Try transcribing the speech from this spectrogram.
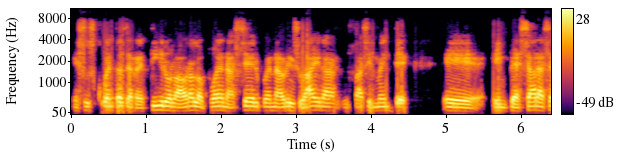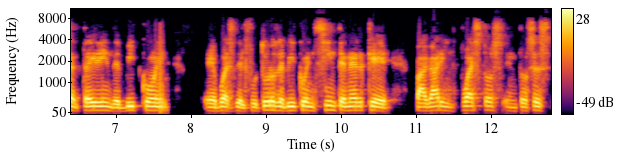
en sus cuentas de retiro, ahora lo pueden hacer, pueden abrir su AIRA y fácilmente eh, empezar a hacer trading de Bitcoin, eh, pues del futuro de Bitcoin sin tener que pagar impuestos. Entonces,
